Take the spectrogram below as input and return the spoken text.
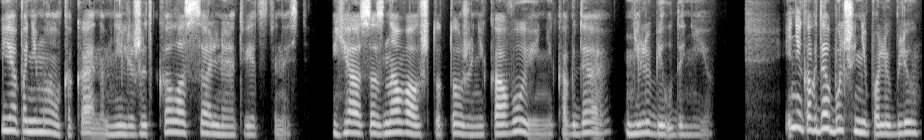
я понимал, какая на мне лежит колоссальная ответственность. Я осознавал, что тоже никого и никогда не любил до нее. И никогда больше не полюблю.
